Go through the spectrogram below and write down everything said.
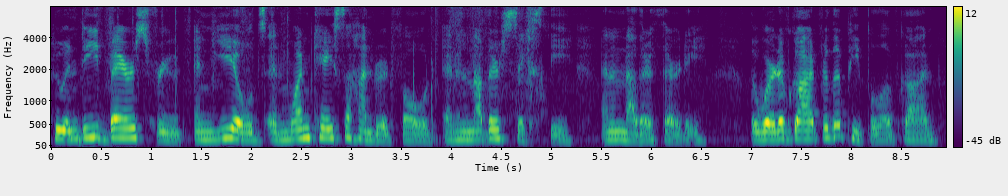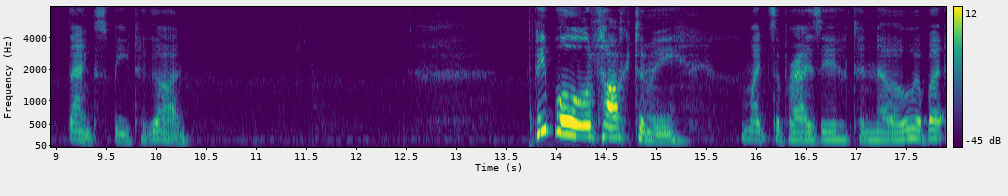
who indeed bears fruit and yields in one case a hundredfold, and another sixty, and another thirty. The word of God for the people of God. Thanks be to God. People talk to me might surprise you to know, but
